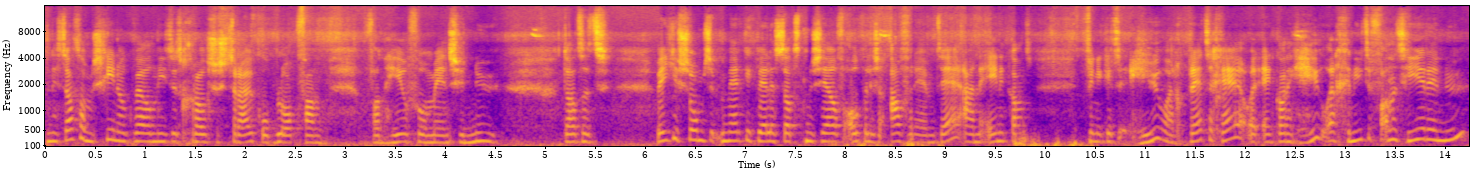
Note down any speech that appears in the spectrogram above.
En is dat dan misschien ook wel niet het grootste struikelblok van, van heel veel mensen nu? Dat het, weet je, soms merk ik wel eens dat het mezelf ook wel eens afremt. Hè? Aan de ene kant vind ik het heel erg prettig hè? en kan ik heel erg genieten van het hier en nu.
